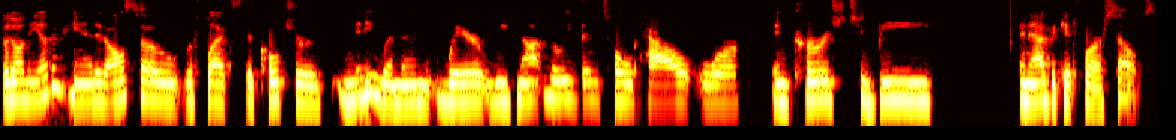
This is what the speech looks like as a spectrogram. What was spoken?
But on the other hand, it also reflects the culture of many women where we've not really been told how or encouraged to be an advocate for ourselves.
